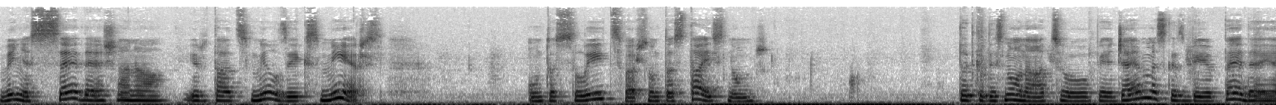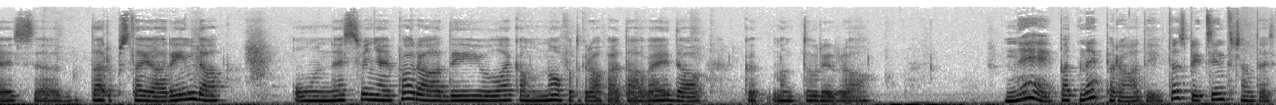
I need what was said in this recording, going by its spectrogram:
viņas sēdēšanā ir tāds milzīgs miers, un tas līdzsvars un tas taisnums. Tad, kad es nonācu pie džemas, kas bija pēdējais eh, darbs tajā rindā, un es viņai parādīju, laikam, nofotografētā veidā, ka man tur ir. Eh, nē, pat neparādīja. Tas bija interesantais.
